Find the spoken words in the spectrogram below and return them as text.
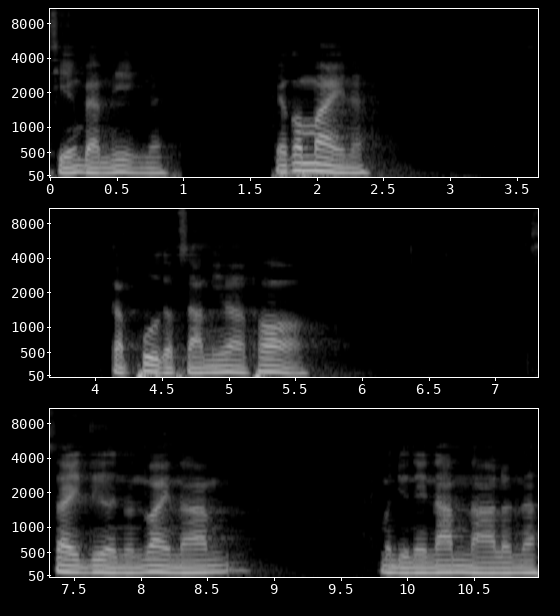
เถียงแบบนี้อีกนะแล้วก็ไม่นะกับพูดกับสามีว่าพ่อไส้เดือนมันว่ายน้ำมันอยู่ในน้ำนานแล้วนะ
